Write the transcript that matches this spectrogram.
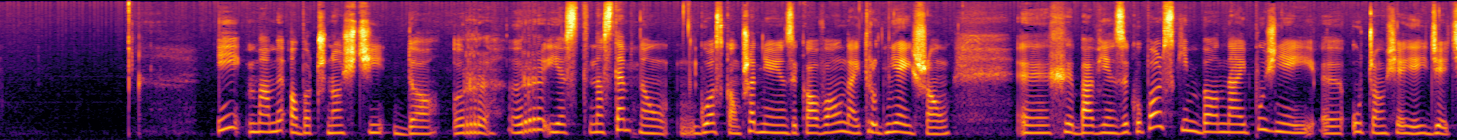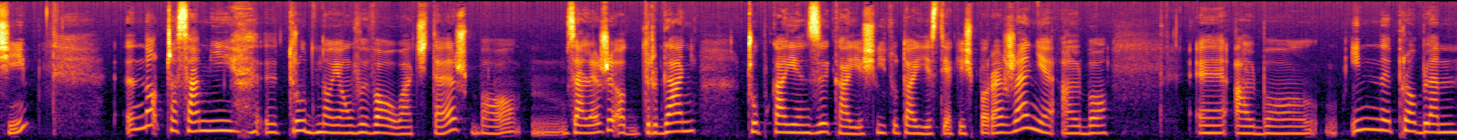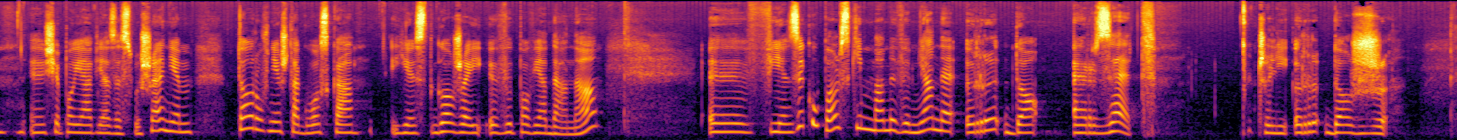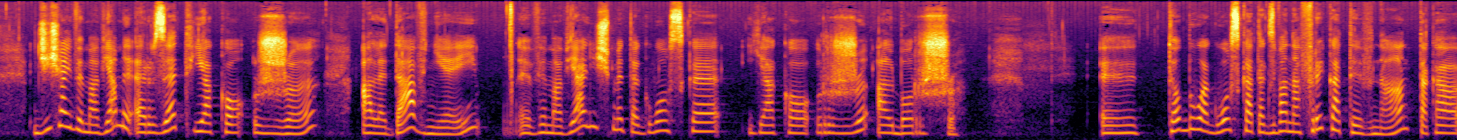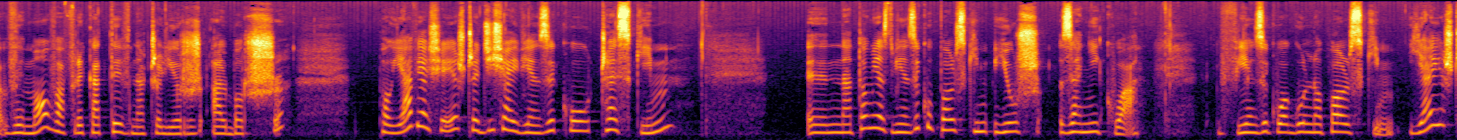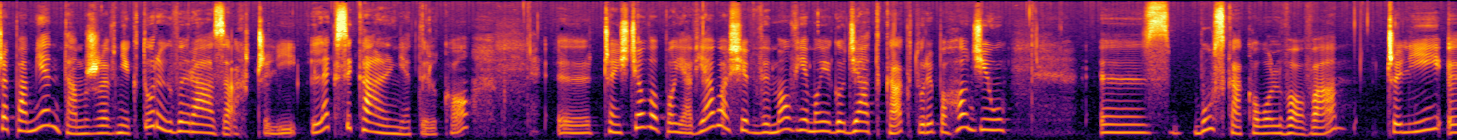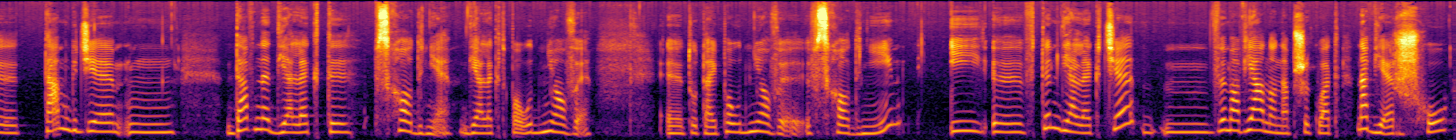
i mamy oboczności do r. R jest następną głoską przedniojęzykową, najtrudniejszą y, chyba w języku polskim, bo najpóźniej y, uczą się jej dzieci. No, czasami y, trudno ją wywołać też, bo mm, zależy od drgań czubka języka. Jeśli tutaj jest jakieś porażenie albo E, albo inny problem e, się pojawia ze słyszeniem, to również ta głoska jest gorzej wypowiadana. W języku polskim mamy wymianę r do rz, czyli r do ż. Dzisiaj wymawiamy rz jako ż, ale dawniej wymawialiśmy tę głoskę jako rż albo rsz to była głoska tak zwana frykatywna, taka wymowa frykatywna, czyli rż albo rsz. Pojawia się jeszcze dzisiaj w języku czeskim, y, natomiast w języku polskim już zanikła. W języku ogólnopolskim. Ja jeszcze pamiętam, że w niektórych wyrazach, czyli leksykalnie tylko, y, częściowo pojawiała się w wymowie mojego dziadka, który pochodził Y, z Buska koło Lwowa, czyli y, tam, gdzie mm, dawne dialekty wschodnie, dialekt południowy, tutaj południowy, wschodni. I w tym dialekcie mm, wymawiano na przykład na wierzchu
